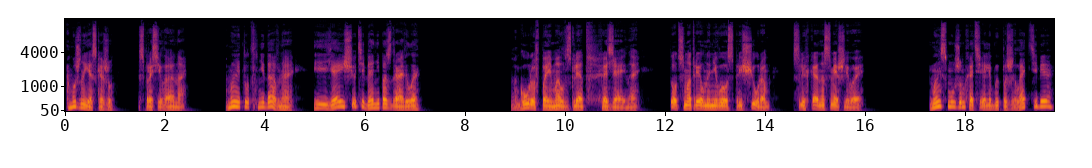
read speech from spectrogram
а можно я скажу? — спросила она. — Мы тут недавно, и я еще тебя не поздравила. Гуров поймал взгляд хозяина. Тот смотрел на него с прищуром, слегка насмешливо. — Мы с мужем хотели бы пожелать тебе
